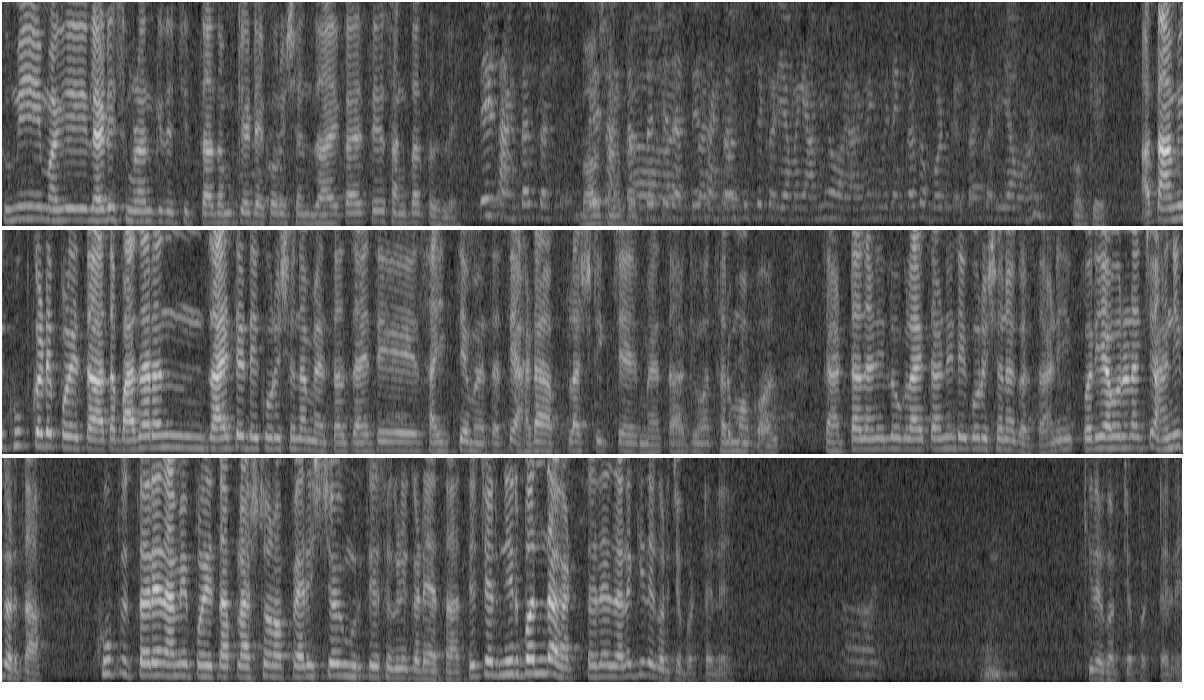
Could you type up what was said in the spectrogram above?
तुमी मागीर लेडीज म्हणून कितें चिंततात अमकें डेकोरेशन जाय काय ते सांगतात तसले? ते सांगतात तशे भाव ते सांगतात. सांगतात तशेंच आसता. ते सांगता अशें अशें करया मागीर आमी हय आमी मागीर तांकां सपोर्ट करता करया म्हणून. ओके. आता आमी खूब कडेन पळयता आतां बाजारान जायते डेकोरेशनां मेळटात जायते साहित्य मेळटात ते हाडा प्लास्टीकचे मेळटा किंवा थर्मोकॉल. ते हाडटात आनी लोक लायता आनी डेकोरेशनां करता आनी पर्यावरणाची हानी करता. खूब तरेन आमी पळयता प्लास्टर ऑफ पॅरिसच्योय मुर्त्यो सगळे कडेन येता तेचेर निर्बंध हाडटले जाल्यार कितें करचें पडटलें कितें करचें पडटलें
